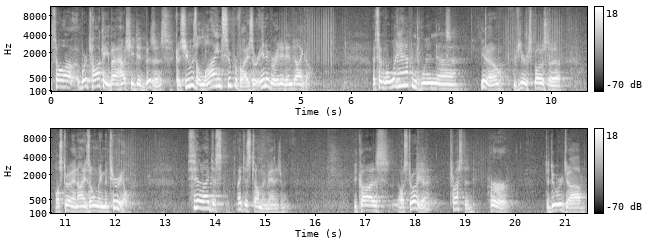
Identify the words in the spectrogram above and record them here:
So uh, we're talking about how she did business because she was a line supervisor integrated in DIGO. I said, well, what happens when, uh, you know, if you're exposed to Australian eyes only material? She said, I just, I just tell my management because Australia trusted her to do her job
